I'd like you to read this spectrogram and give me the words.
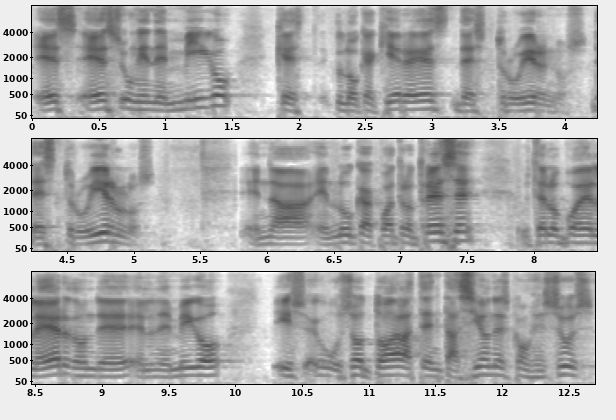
Es, es un enemigo que lo que quiere es destruirnos, destruirlos. En, uh, en Lucas 4:13, usted lo puede leer, donde el enemigo usó todas las tentaciones con Jesús,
